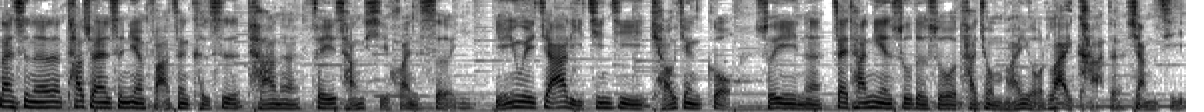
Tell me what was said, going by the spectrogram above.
但是呢，他虽然是念法政，可是他呢非常喜欢摄影，也因为家里经济条件够，所以呢，在他念书的时候，他就买有徕卡的相机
